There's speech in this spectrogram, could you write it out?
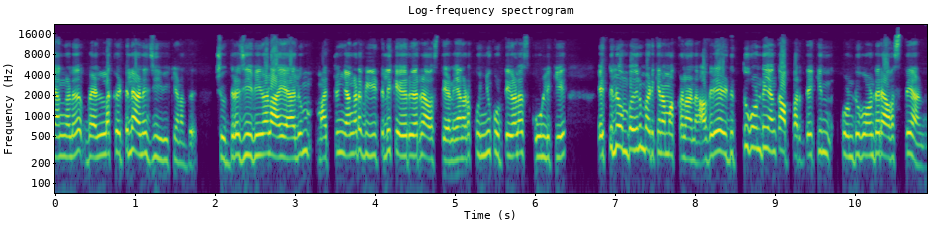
ഞങ്ങൾ വെള്ളക്കെട്ടിലാണ് ജീവിക്കണത്. ക്ഷുദ്രജീവികളായാലും മറ്റും ഞങ്ങളുടെ വീട്ടിൽ കയറി വരുന്ന അവസ്ഥയാണ്. ഞങ്ങളുടെ കുഞ്ഞു കുട്ടികളെ സ്കൂളിലേക്ക് എട്ടിലും ഒമ്പതിലും പഠിക്കുന്ന മക്കളാണ്. അവരെ എടുത്തുകൊണ്ട് ഞങ്ങൾക്ക് അപ്പുറത്തേക്ക് കൊണ്ടുപോകേണ്ട ഒരു അവസ്ഥയാണ്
